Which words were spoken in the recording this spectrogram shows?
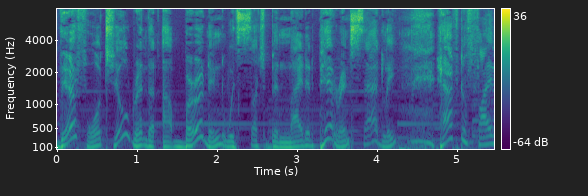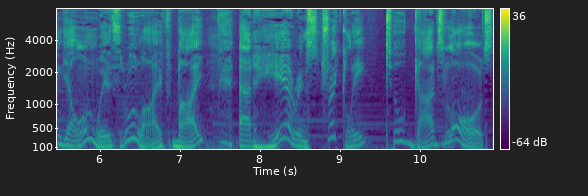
Therefore, children that are burdened with such benighted parents sadly have to find their own way through life by adhering strictly to God's laws.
